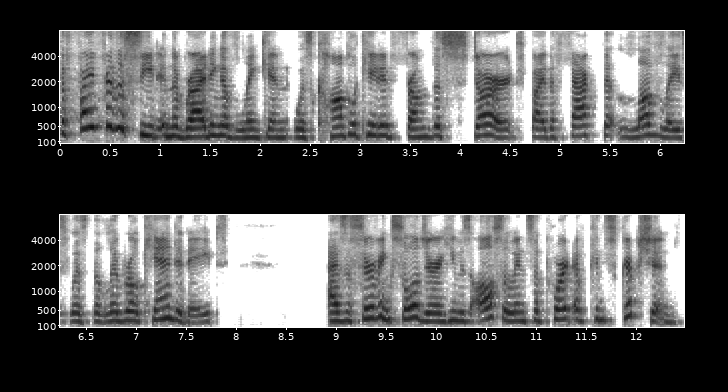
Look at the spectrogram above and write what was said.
The fight for the seat in the riding of Lincoln was complicated from the start by the fact that Lovelace was the Liberal candidate. As a serving soldier, he was also in support of conscription,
